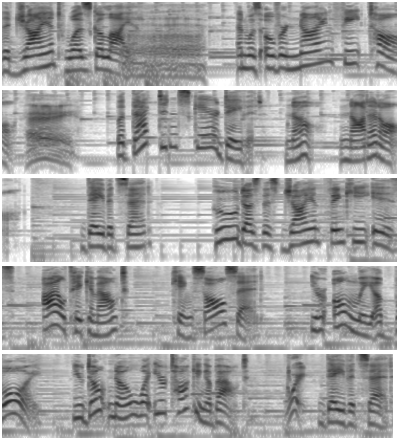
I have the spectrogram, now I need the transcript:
The giant was Goliath and was over nine feet tall. Hey! But that didn't scare David. No, not at all. David said, Who does this giant think he is? I'll take him out. King Saul said, You're only a boy. You don't know what you're talking about. Wait! David said,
